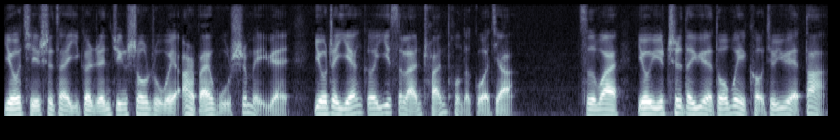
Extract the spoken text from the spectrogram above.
尤其是在一个人均收入为二百五十美元、有着严格伊斯兰传统的国家。此外，由于吃得越多，胃口就越大，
